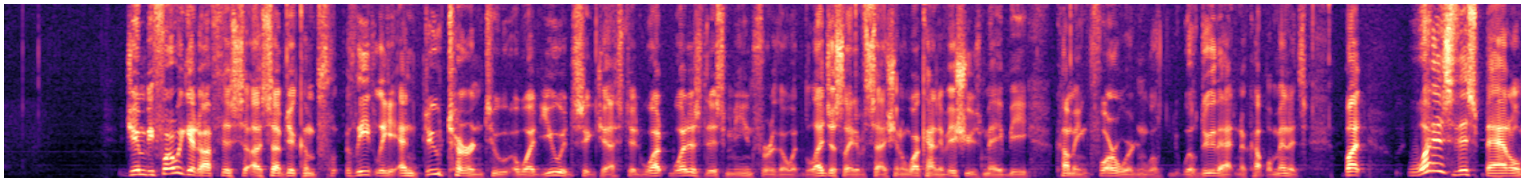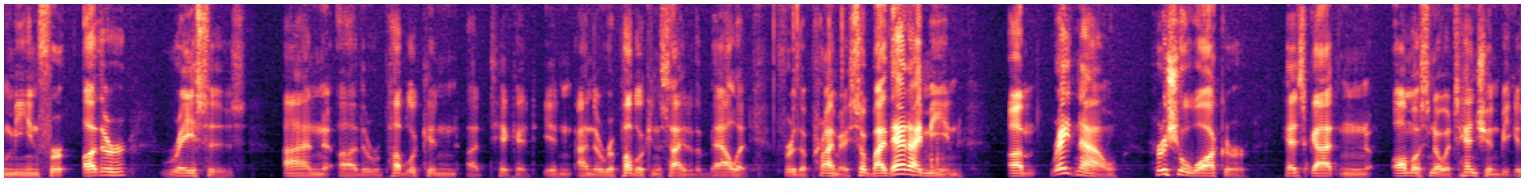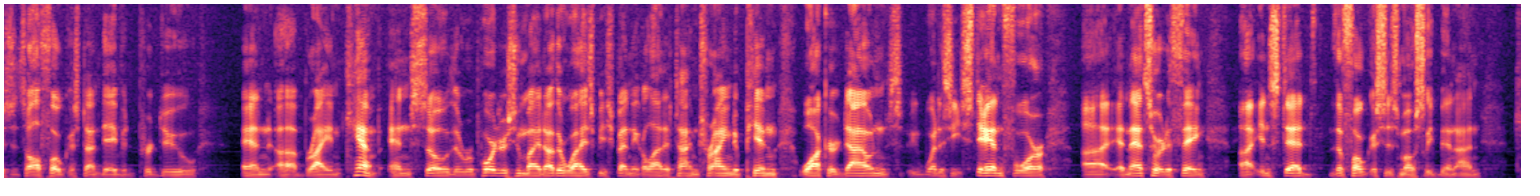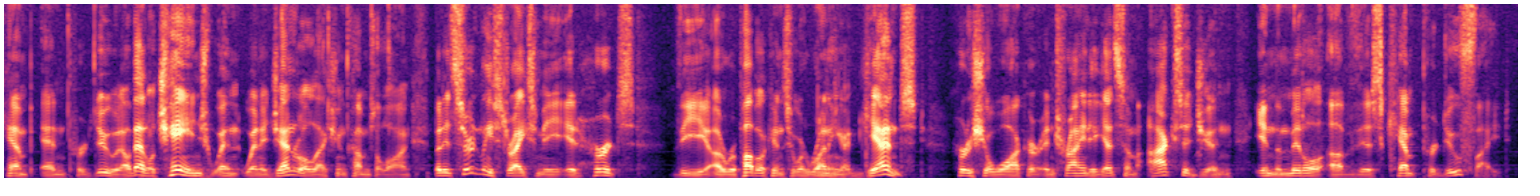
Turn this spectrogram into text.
Jim, before we get off this uh, subject completely and do turn to what you had suggested, what, what does this mean for the legislative session and what kind of issues may be coming forward? And we'll, we'll do that in a couple minutes. But what does this battle mean for other races on uh, the Republican uh, ticket, in, on the Republican side of the ballot for the primary? So by that I mean, um, right now, Herschel Walker has gotten almost no attention because it's all focused on David Perdue and uh, Brian Kemp. And so the reporters who might otherwise be spending a lot of time trying to pin Walker down, what does he stand for, uh, and that sort of thing, Uh, instead, the focus has mostly been on Kemp and Perdue. Now, that'll change when, when a general election comes along, but it certainly strikes me it hurts the uh, Republicans who are running against Herschel Walker and trying to get some oxygen in the middle of this Kemp Perdue fight.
